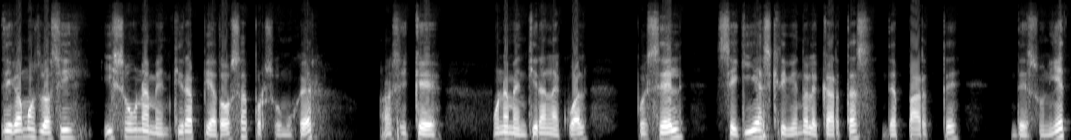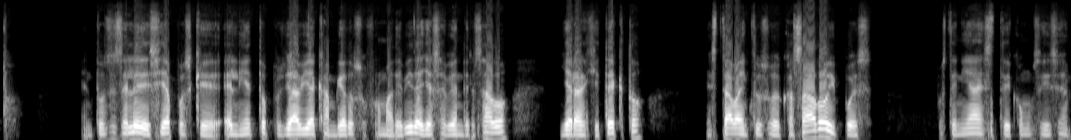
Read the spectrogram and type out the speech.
digámoslo así, hizo una mentira piadosa por su mujer. Así que una mentira en la cual pues él seguía escribiéndole cartas de parte de su nieto. Entonces él le decía pues que el nieto pues ya había cambiado su forma de vida, ya se había enderezado, ya era arquitecto, estaba incluso casado y pues pues tenía este, ¿cómo se dice?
